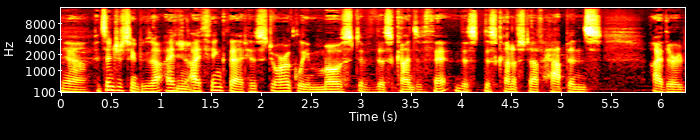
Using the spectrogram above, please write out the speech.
Yeah, it's interesting because I, Yeah. I think that historically most of this kinds of th- this this kind of stuff happens either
